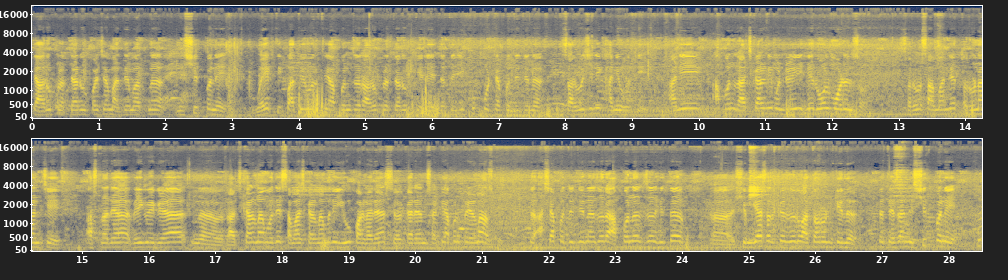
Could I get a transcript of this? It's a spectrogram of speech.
त्या आरोप प्रत्यारोपाच्या माध्यमातून निश्चितपणे वैयक्तिक पातळीवरती आपण जर आरोप प्रत्यारोप केले तर त्याची खूप मोठ्या पद्धतीनं सार्वजनिक हानी होती. आणि आपण राजकारणी मंडळी हे रोल मॉडेल्स आहोत. सर्वसामान्य तरुणांचे असणाऱ्या वेगवेगळ्या न- राजकारणामध्ये समाजकारणामध्ये येऊ पाहणाऱ्या सहकाऱ्यांसाठी आपण प्रेरणा असतो. तर अशा पद्धतीनं जर आपणच जर इथं शिमग्यासारखं जर वातावरण केलं तर त्याचा निश्चितपणे खूप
